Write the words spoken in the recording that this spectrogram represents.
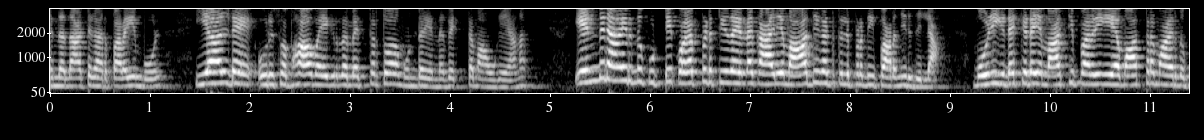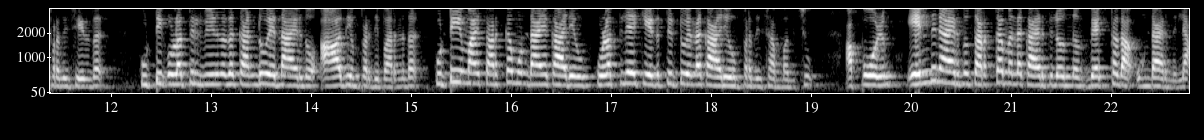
എന്ന് നാട്ടുകാർ പറയുമ്പോൾ ഇയാളുടെ ഒരു സ്വഭാവ വൈകൃതം എത്രത്തോളം ഉണ്ട് എന്ന് വ്യക്തമാവുകയാണ്. എന്തിനായിരുന്നു കുട്ടിയെ കൊലപ്പെടുത്തിയത് എന്ന കാര്യം ആദ്യഘട്ടത്തിൽ പ്രതി പറഞ്ഞിരുന്നില്ല. മൊഴി ഇടയ്ക്കിടെ മാറ്റി പറയുക മാത്രമായിരുന്നു പ്രതി ചെയ്തത്. കുട്ടി കുളത്തിൽ വീഴുന്നത് കണ്ടു എന്നായിരുന്നു ആദ്യം പ്രതി പറഞ്ഞത്. കുട്ടിയുമായി തർക്കമുണ്ടായ കാര്യവും കുളത്തിലേക്ക് എടുത്തിട്ടു എന്ന കാര്യവും പ്രതി സമ്മതിച്ചു. അപ്പോഴും എന്തിനായിരുന്നു തർക്കം എന്ന കാര്യത്തിലൊന്നും വ്യക്തത ഉണ്ടായിരുന്നില്ല.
